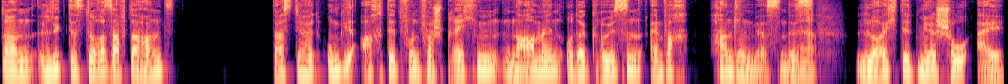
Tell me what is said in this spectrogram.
Dann liegt es durchaus auf der Hand, dass die halt ungeachtet von Versprechen, Namen oder Größen einfach handeln müssen. Das Ja. leuchtet mir schon ein.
